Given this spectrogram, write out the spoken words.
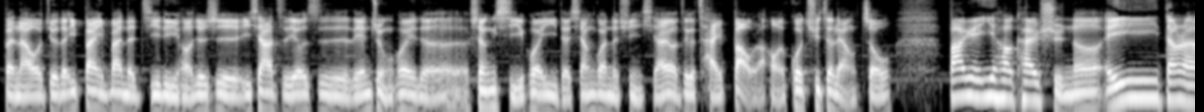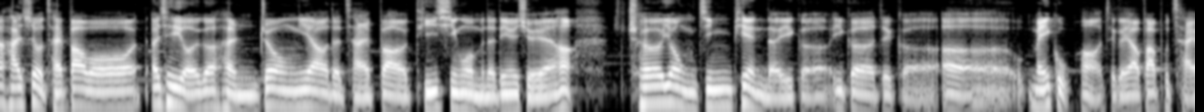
本来我觉得一半一半的几率哈，就是一下子又是联准会的升息会议的相关的讯息，还有这个财报，然后过去这两周，八月一号开始呢，诶，当然还是有财报哦，而且有一个很重要的财报提醒我们的订阅学员哈。车用晶片的一个一个这个呃美股哈，这个要发布财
